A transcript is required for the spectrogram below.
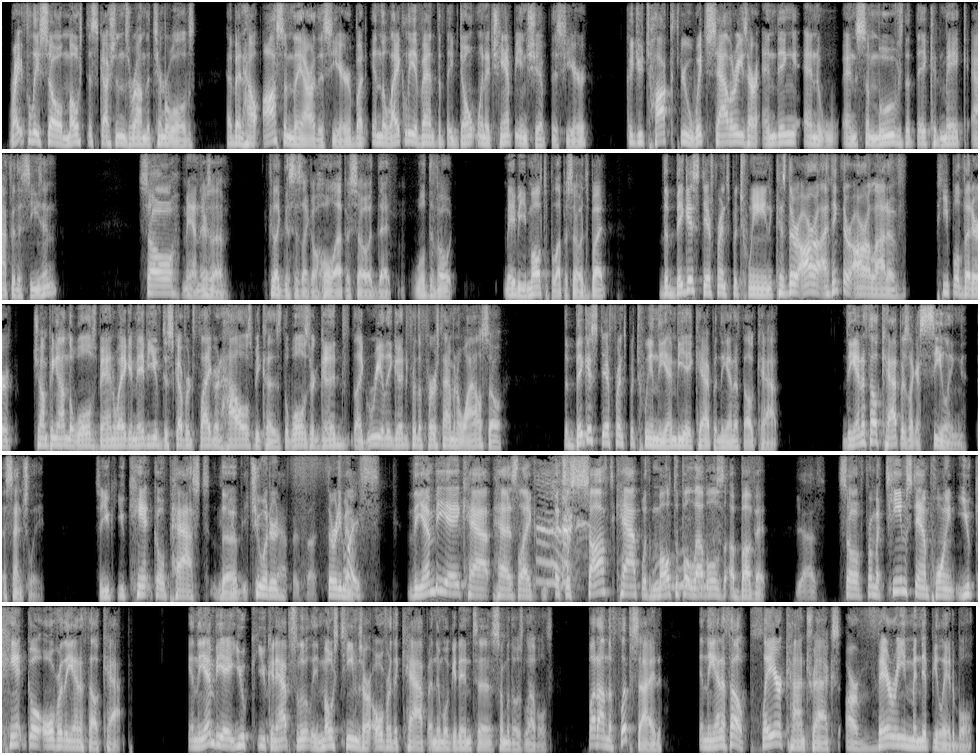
Rightfully so, most discussions around the Timberwolves have been how awesome they are this year, but in the likely event that they don't win a championship this year, could you talk through which salaries are ending and and some moves that they could make after the season? So, man, there's a feel like this is like a whole episode that we'll devote maybe multiple episodes, but the biggest difference between because there are I think there are a lot of people that are jumping on the Wolves bandwagon. Maybe you've discovered flagrant howls because the Wolves are good, like really good for the first time in a while. So the biggest difference between the NBA cap and the NFL cap, the NFL cap is like a ceiling essentially. So you you can't go past the NBA two hundred cap is a thirty minutes. Choice. The NBA cap has like it's a soft cap with multiple levels above it. Yes. So from a team standpoint, you can't go over the NFL cap. In the NBA, you you can absolutely most teams are over the cap, and then we'll get into some of those levels. But on the flip side, in the NFL, player contracts are very manipulatable.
